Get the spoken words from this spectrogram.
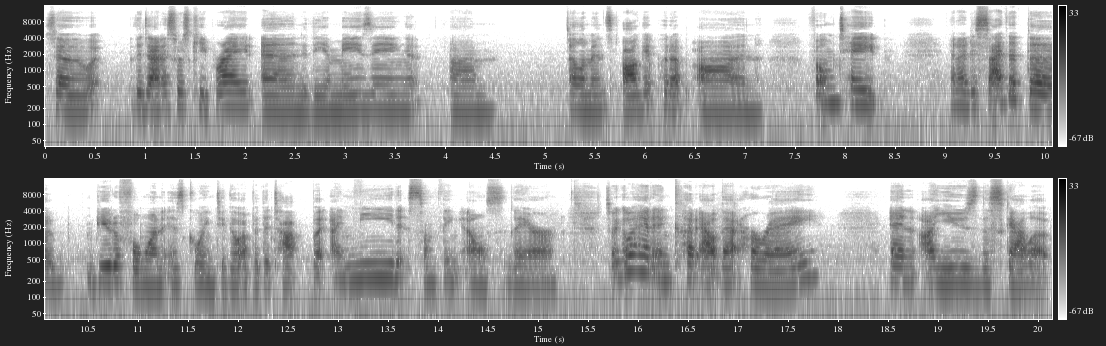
So the dinosaurs keep right, and the amazing um, elements all get put up on foam tape. And I decide that the beautiful one is going to go up at the top, but I need something else there. So I go ahead and cut out that hooray and I use the scallop.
